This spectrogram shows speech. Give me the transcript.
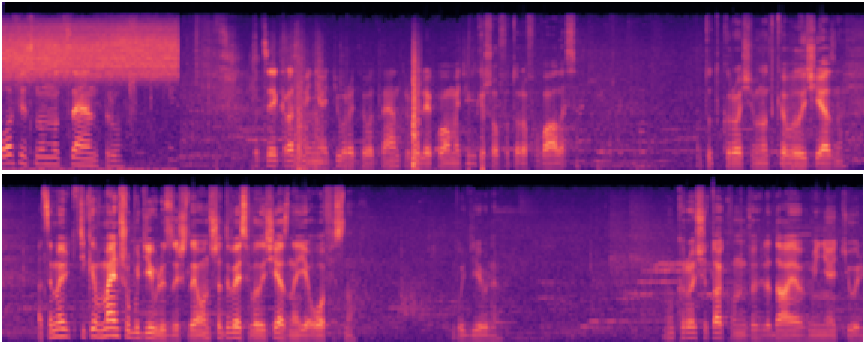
офісному центру. Оце якраз мініатюра цього центру, біля якого ми тільки що фотографувалися. Отут, коротше, воно таке величезне. А це ми тільки в меншу будівлю зайшли, он ще дивись, величезна є офісна будівля. Ну, коротше, так він виглядає в мініатюрі.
